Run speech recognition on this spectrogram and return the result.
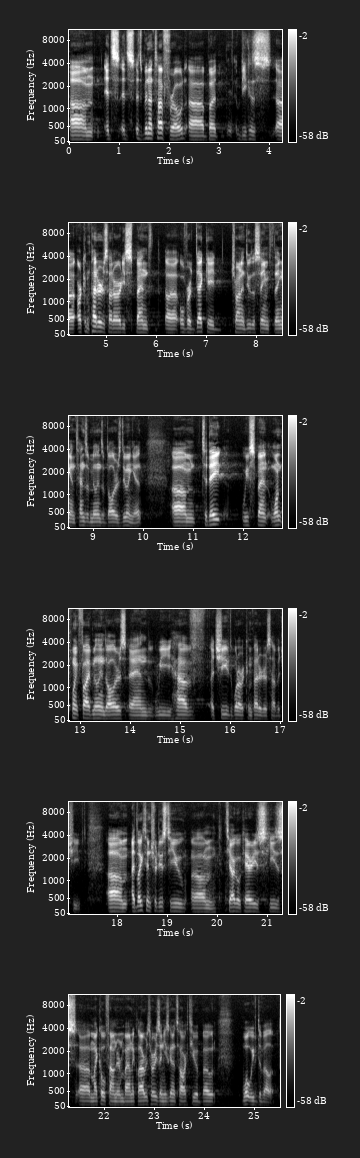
Um, it's, it's, it's been a tough road, uh, but because uh, our competitors had already spent uh, over a decade trying to do the same thing and tens of millions of dollars doing it. Um, to date, we've spent $1.5 million and we have achieved what our competitors have achieved. Um, I'd like to introduce to you um, Thiago Caires. He's uh, my co-founder in Bionik Laboratories, and he's going to talk to you about what we've developed.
